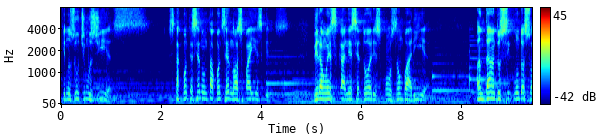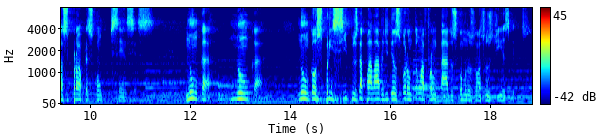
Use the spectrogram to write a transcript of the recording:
que nos últimos dias está acontecendo, não está acontecendo no nosso país, queridos. Virão escarnecedores com zombaria, andando segundo as suas próprias concupiscências. Nunca, nunca, nunca os princípios da palavra de Deus foram tão afrontados como nos nossos dias, queridos.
